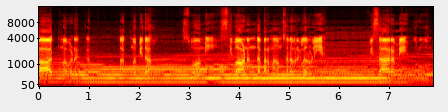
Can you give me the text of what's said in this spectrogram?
ஆத்ம வணக்கம் ஆத்மபிதா. சுவாமி சிவானந்த பரமஹம்சர் அவர்கள் அருளிய விசாரமே உருவம்.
